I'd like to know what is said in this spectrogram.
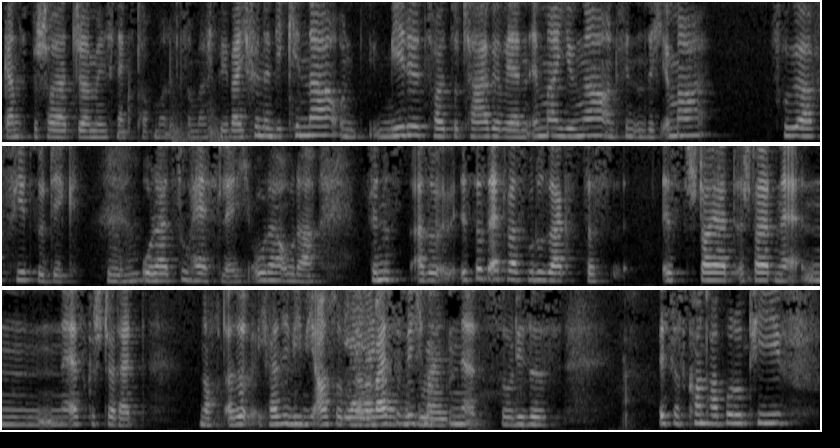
ganz bescheuert Germany's Next Topmodel zum Beispiel, weil ich finde, die Kinder und Mädels heutzutage werden immer jünger und finden sich immer früher viel zu dick oder zu hässlich oder oder. Findest also ist das etwas, wo du sagst, das ist steuert steuert eine, eine Essgestörtheit noch, also ich weiß nicht, wie ich mich ausdrücke, Ja, ja, aber ich weißt weiß, du, wie ich du meinst. ne, so dieses ist das kontraproduktiv?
